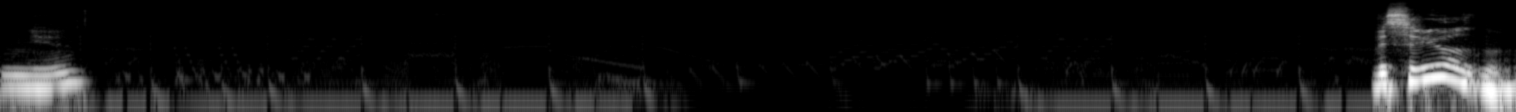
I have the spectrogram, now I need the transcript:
Ні. Ви серйозно?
